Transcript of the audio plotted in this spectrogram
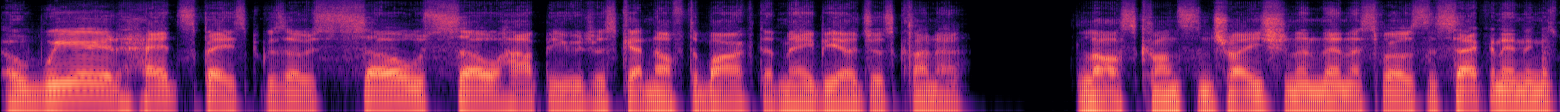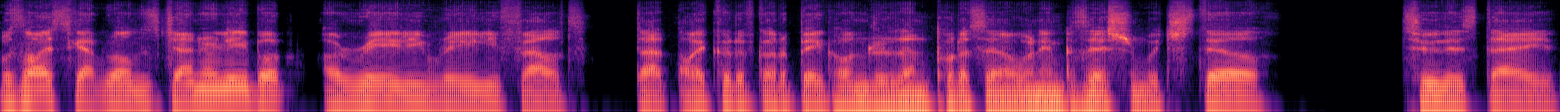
a weird headspace because I was so, so happy with just getting off the mark that maybe I just kind of lost concentration. And then I suppose the second innings was nice to get runs generally, but I really, really felt that I could have got a big hundred and put us in a winning position, which still to this day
